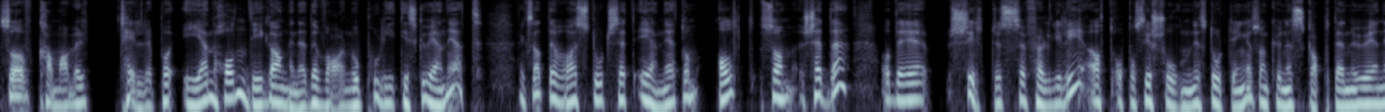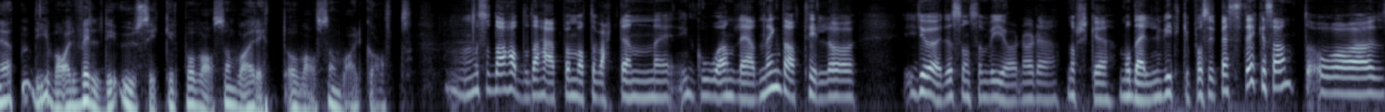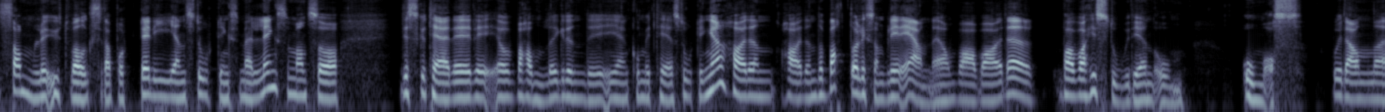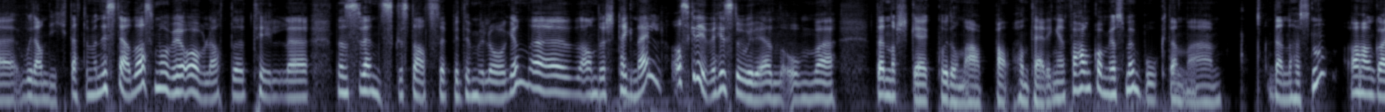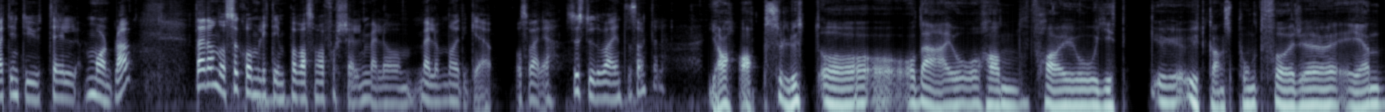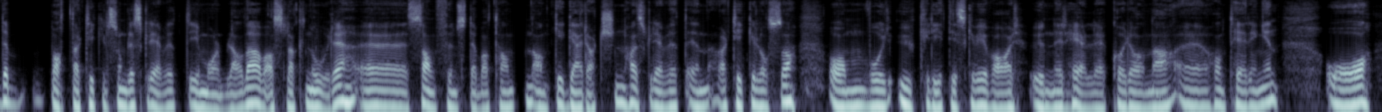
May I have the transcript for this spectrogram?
så kan man vel telle på én hånd de gangene det var noe politisk uenighet. Det var stort sett enighet om alt som skjedde, og det skyldtes selvfølgelig at opposisjonen i Stortinget som kunne skapt denne uenigheten, de var veldig usikre på hva som var rett og hva som var galt. Mm, så da hadde det her på en måte vært en god anledning da, til å gjøre sånn som vi gjør når det norske modellen virker på sitt beste, ikke sant? Og samle utvalgsrapporter i en stortingsmelding som man så diskuterer og behandler grundig i en komité i Stortinget, har en, har en, debatt og liksom blir enige om hva var, hva var historien om, om oss hvordan, eh, hvordan, gikk dette. Men i stedet så må vi overlate til eh, den svenske statsepidemiologen eh, Anders Tegnell å skrive historien om den norske koronahåndteringen. For han kom jo som en bok denne, denne høsten, og han ga et intervju til Morgenblad. Der han også kom litt inn på hva som var forskjellen mellom, mellom Norge og Sverige. Syns du det var interessant, eller? Ja, absolutt. Og, og, det er jo Han har jo gitt utgangspunkt for eh, en debattartikkel som ble skrevet i Morgenbladet av Aslak Nore. Eh, samfunnsdebattanten Anki Gerhardsen har skrevet en artikkel også om hvor ukritiske vi var under hele koronahåndteringen. Og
